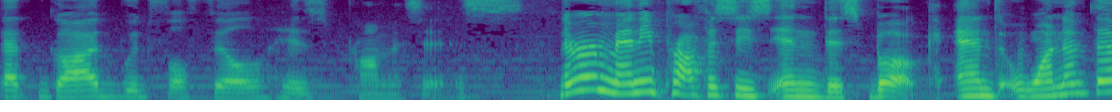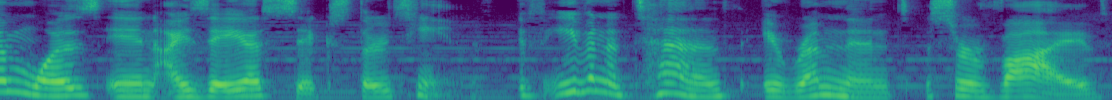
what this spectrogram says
that God would fulfill his promises. There are many prophecies in this book, and one of them was in Isaiah 6:13. If even a tenth, a remnant, survive,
